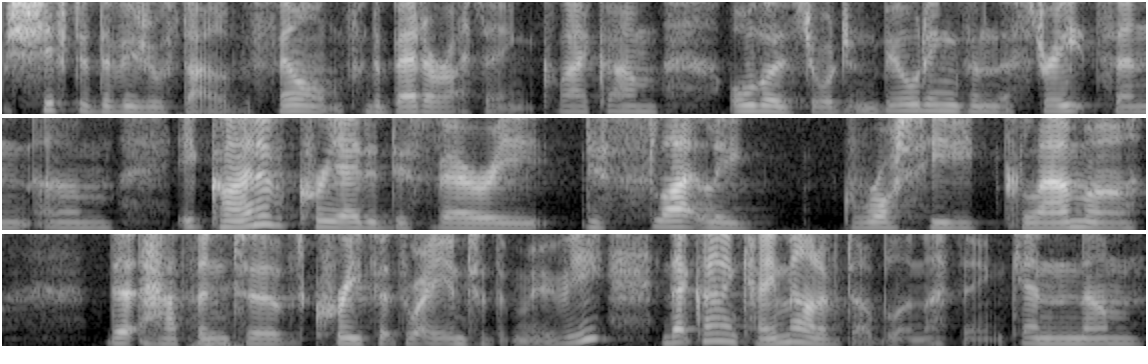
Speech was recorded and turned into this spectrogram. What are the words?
shifted the visual style of the film for the better, I think. Like um, all those Georgian buildings and the streets, and um, it kind of created this very, this slightly grotty glamour that happened to creep its way into the movie. And that kind of came out of Dublin, I think. And um,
